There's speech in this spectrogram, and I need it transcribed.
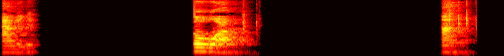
à này chứ? Tu à. À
